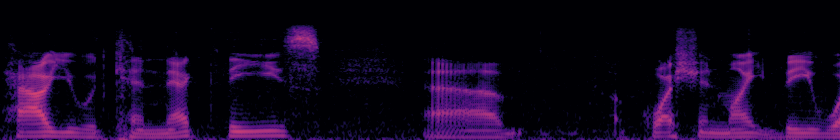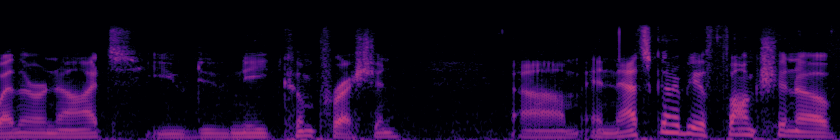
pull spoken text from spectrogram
how you would connect these, uh, a question might be whether or not you do need compression, um, and that's going to be a function of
